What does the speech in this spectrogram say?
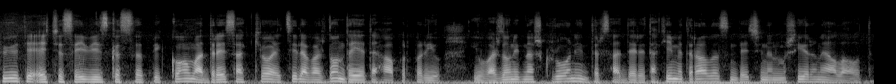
pyetje e që se i vizkës së pikë com, adresa kjo e cila vazhdon të jetë e hapur për ju. Ju vazhdoni të na shkruani, ndërsa deri në takimin e radhës mbetshi në mëshirën e Allahut.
